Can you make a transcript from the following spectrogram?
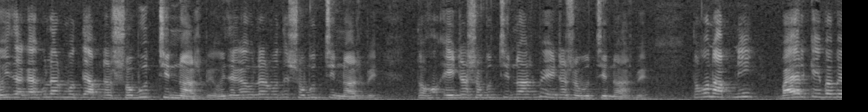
ওই জায়গাগুলোর মধ্যে আপনার সবুজ চিহ্ন আসবে, ওই জায়গাগুলোর মধ্যে সবুজ চিহ্ন আসবে। তখন এইটা সবুজ চিহ্ন আসবে, এইটা সবুজ চিহ্ন আসবে। তখন আপনি বায়ারকে এইভাবে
